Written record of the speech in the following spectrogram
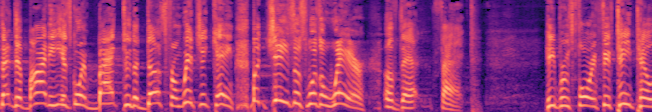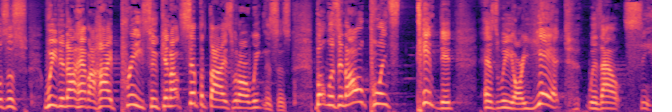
that the body is going back to the dust from which it came. But Jesus was aware of that fact. Hebrews 4 and 15 tells us we do not have a high priest who cannot sympathize with our weaknesses, but was in all points tempted as we are, yet without sin.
